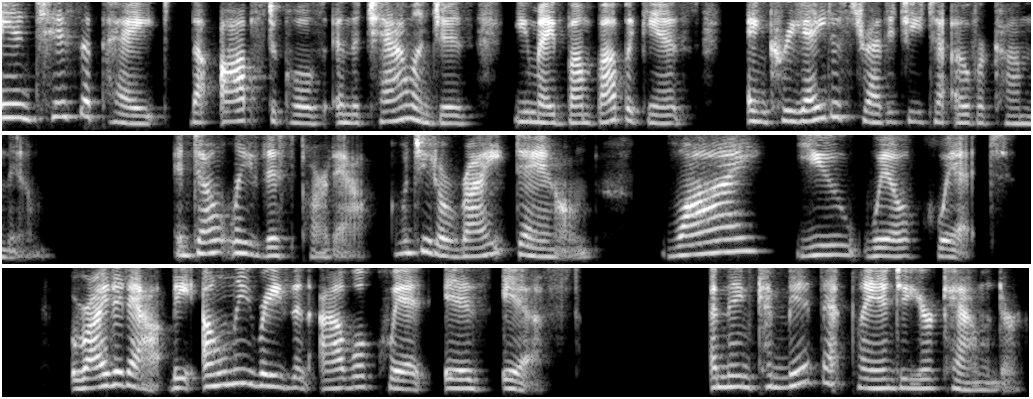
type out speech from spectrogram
Anticipate the obstacles and the challenges you may bump up against and create a strategy to overcome them. And don't leave this part out. I want you to write down why you will quit. Write it out. The only reason I will quit is if. And then commit that plan to your calendar.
